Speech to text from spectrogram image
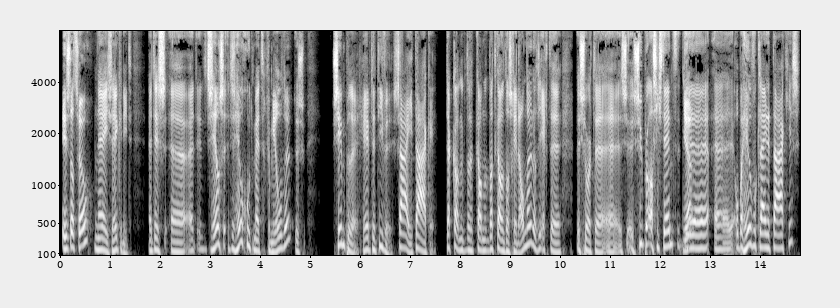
Is dat zo? nee, zeker niet. Het is, eh, het, het, is heel, het is heel goed met gemiddelde. Dus simpele, repetitieve, saaie taken. Dat kan, dat, kan, dat kan het als geen ander. Dat is echt eh, een soort eh, eh, su- superassistent Ja. op heel veel kleine taakjes.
